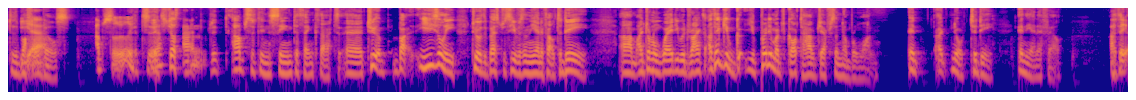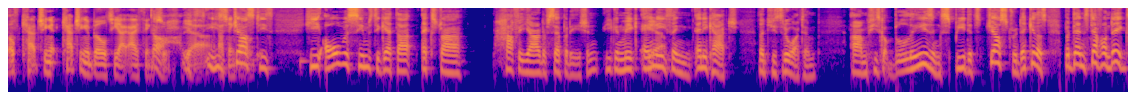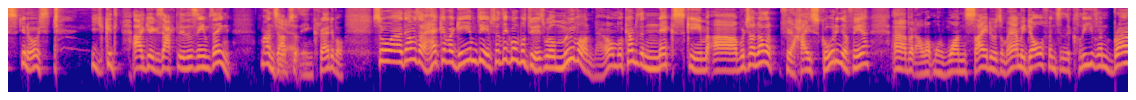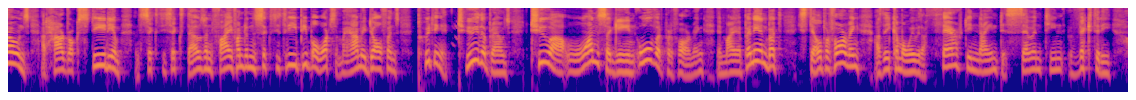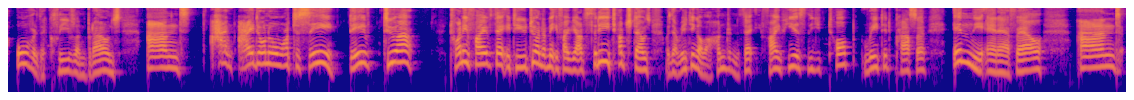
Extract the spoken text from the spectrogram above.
to the Buffalo Yeah. Bills? Absolutely, It's, it's just it- absolutely insane to think that. Uh, two, but easily two of the best receivers in the NFL today. Um, I don't know where you would rank. I think you've got, you've pretty much got to have Jefferson number one, in uh, no today in the NFL. I think of catching catching ability. I, I think so. Oh, Yeah, it's- I he's think just he's he always seems to get that extra half a yard of separation. He can make anything, any catch that you throw at him. Um, he's got blazing speed. It's just ridiculous. But then Stefon Diggs, you know, you could argue exactly the same thing. Man's absolutely incredible. So uh, that was a heck of a game, Dave. So I think what we'll do is we'll move on now and we'll come to the next game, uh, which is another fair high scoring affair, uh, but a lot more one sided. It was the Miami Dolphins and the Cleveland Browns at Hard Rock Stadium, and 66,563 people watched the Miami Dolphins putting it to the Browns. Tua once again overperforming, in my opinion, but still performing as they come away with a 39 to 17 victory over the Cleveland Browns. And I, I don't know what to say. Dave, Tua, 25 32, 285 yards, three touchdowns with a rating of 135. He is the top rated passer in the NFL. And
